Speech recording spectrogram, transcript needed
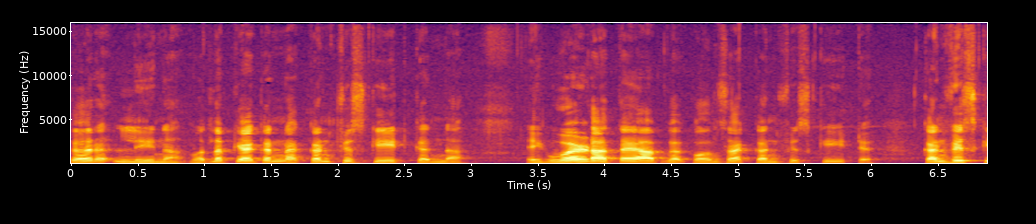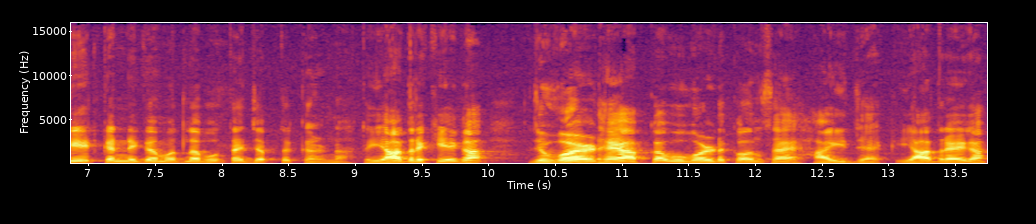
कर लेना। मतलब क्या करना? कन्फिस्केट करना। एक वर्ड आता है आपका, कौन सा? कन्फिस्केट कन्फिस्केट करने का मतलब होता है जब्त करना। तो याद रखिएगा जो वर्ड है आपका, वो वर्ड कौन सा है? हाई जैक याद रहेगा?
